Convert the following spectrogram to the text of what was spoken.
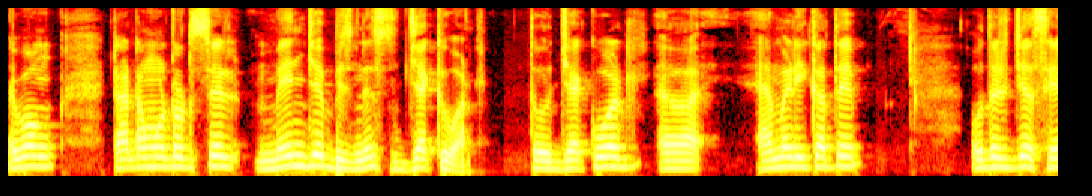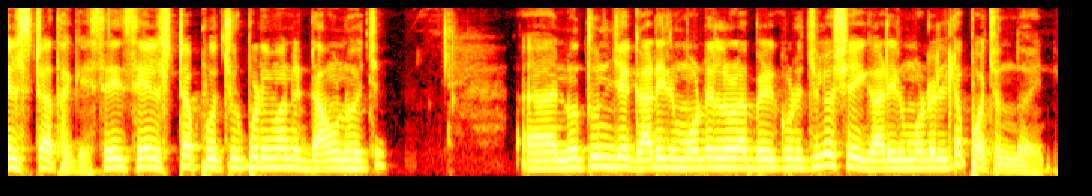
এবং টাটা মোটরসের মেন যে বিজনেস জ্যাকুয়ার তো জ্যাকুয়ার আমেরিকাতে ওদের যে সেলসটা থাকে, সেই সেলসটা প্রচুর পরিমাণে ডাউন হয়েছে। নতুন যে গাড়ির মডেল ওরা বের করেছিল, সেই গাড়ির মডেলটা পছন্দ হয়নি।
